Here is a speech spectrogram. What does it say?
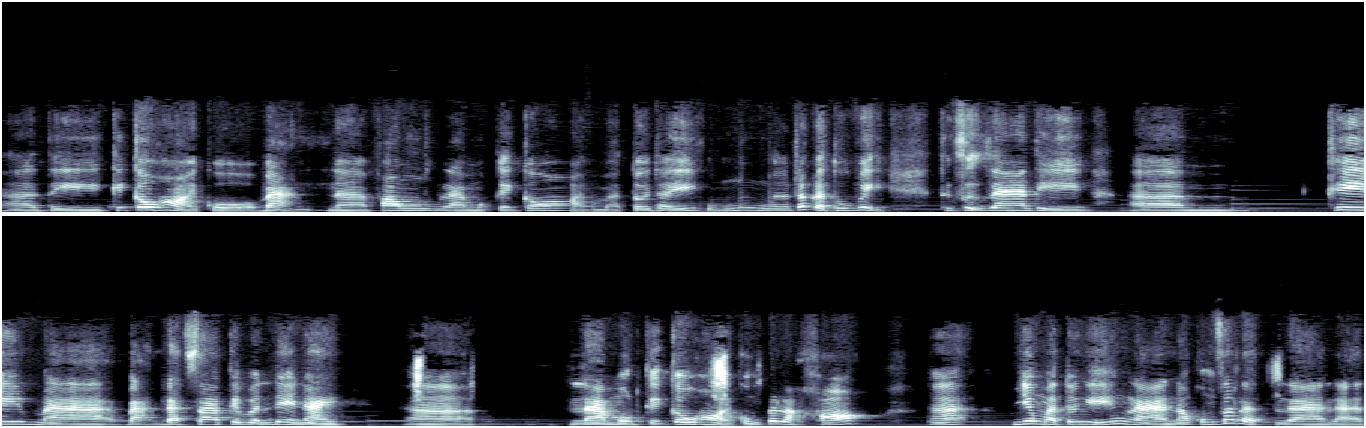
À, thì cái câu hỏi của bạn là Phong là một cái câu hỏi mà tôi thấy cũng à, rất là thú vị. Thực sự ra thì uh, khi mà bạn đặt ra cái vấn đề này uh, là một cái câu hỏi cũng rất là khó. À, nhưng mà tôi nghĩ là nó cũng rất là là là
